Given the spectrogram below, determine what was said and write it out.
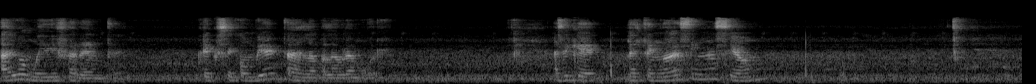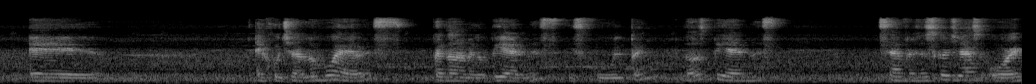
algo muy diferente, que se convierta en la palabra amor. Así que les tengo de asignación eh, escuchar los jueves, perdóname, los viernes, disculpen, los viernes, San Francisco Jazz Org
